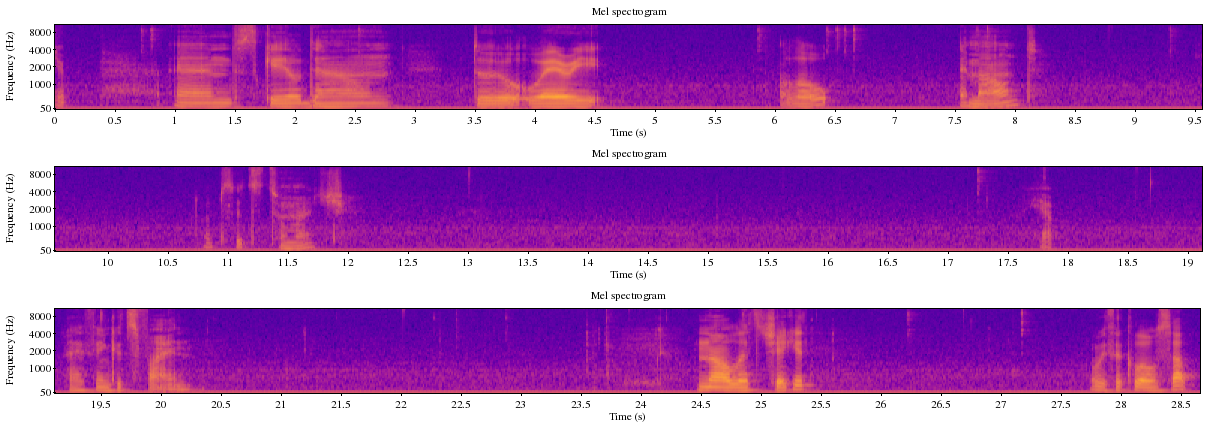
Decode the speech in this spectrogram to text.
Yep. And scale down to very low amount. Oops it's too much. Yep. I think it's fine. Now let's check it with a close-up.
